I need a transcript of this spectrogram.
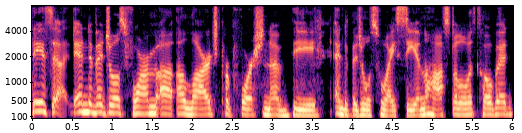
these uh, individuals form a, a large proportion of the individuals who I see in the hospital with COVID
